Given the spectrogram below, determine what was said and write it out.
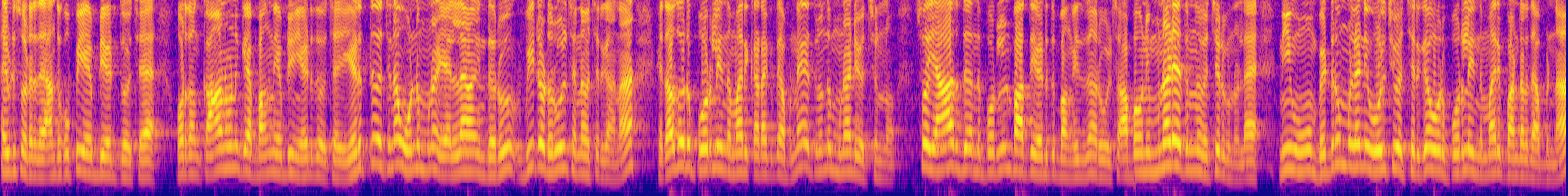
எப்படி சொல்கிறது அந்த குப்பையை எப்படி எடுத்து வச்ச? ஒருத்தவங்க காணும்னு கேட்பாங்கன்னு எப்படி எடுத்து வச்ச? எடுத்து வச்சுனா ஒன்று முன்னாடி எல்லாம் இந்த ரூ வீட்டோட ரூல்ஸ் என்ன வச்சிருக்காங்கன்னா ஏதாவது ஒரு பொருள் இந்த மாதிரி கிடக்குது அப்படின்னா எடுத்து வந்து முன்னாடி வச்சிடணும். ஸோ யாருது அந்த பொருள்னு பார்த்து எடுத்துப்பாங்க. இதுதான் ரூல்ஸ் அப்போ நீ முன்னாடி எடுத்து வந்து வச்சிருக்கணும்ல. நீ உன் பெட்ரூமில் நீ ஒழிச்சு வச்சிருக்க ஒரு பொருள் இந்த மாதிரி பண்ணுறது அப்படின்னா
